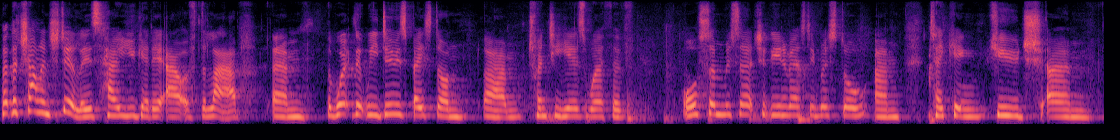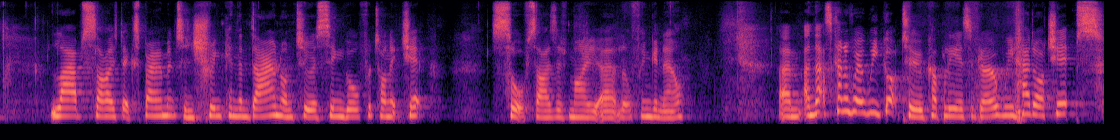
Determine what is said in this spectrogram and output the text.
But the challenge still is how you get it out of the lab. Um, the work that we do is based on um, 20 years worth of awesome research at the University of Bristol, um, taking huge um, lab-sized experiments and shrinking them down onto a single photonic chip, sort of size of my uh, little fingernail. Um, and that's kind of where we got to a couple of years ago. We had our chips.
